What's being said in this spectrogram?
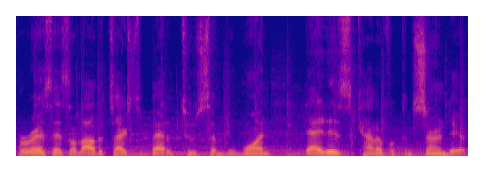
Perez has allowed the Tigers to bat at 271. That is kind of a concern there.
